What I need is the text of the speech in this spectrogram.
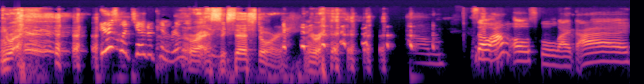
Right. Here's what Tinder can really do right. Success story. Right. Um, so I'm old school. Like I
